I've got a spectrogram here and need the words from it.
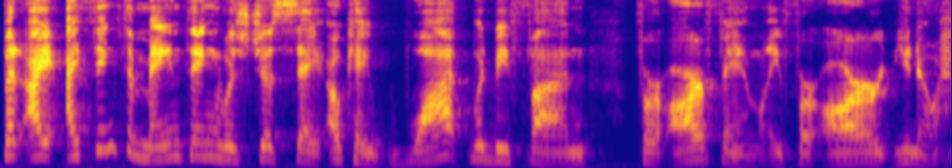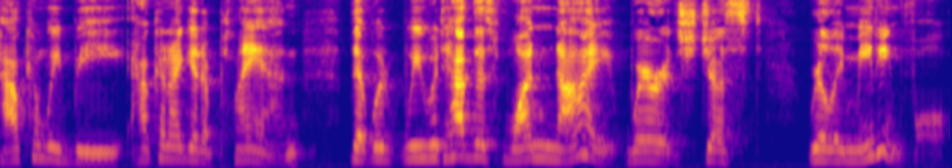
But I, I think the main thing was just say, okay, what would be fun for our family, for our, you know, how can we be, how can I get a plan that would, we would have this one night where it's just really meaningful.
